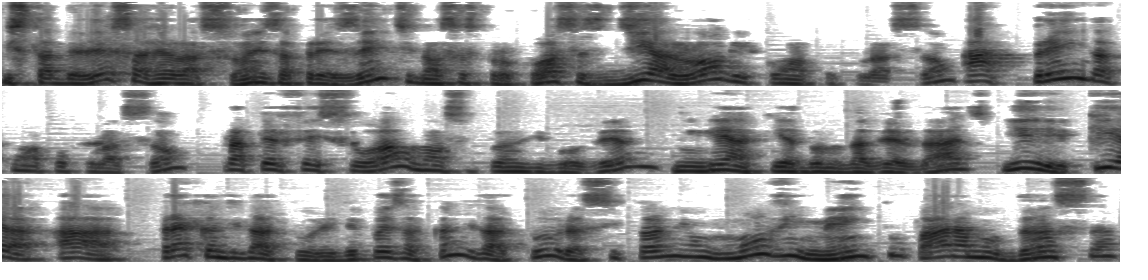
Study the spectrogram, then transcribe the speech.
estabeleça relações, apresente nossas propostas, dialogue com a população, aprenda com a população para aperfeiçoar o nosso plano de governo. Ninguém aqui é dono da verdade e que a, a pré-candidatura e depois a candidatura se tornem um movimento para a mudança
